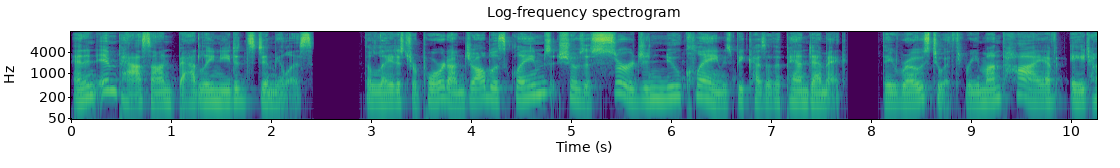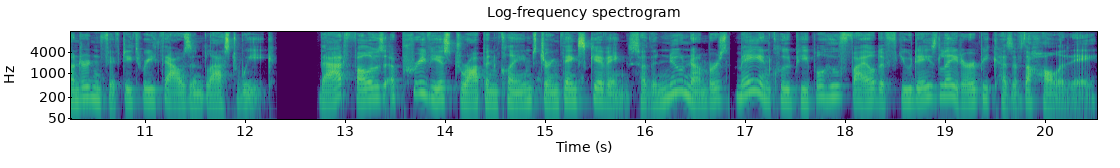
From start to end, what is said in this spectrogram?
and an impasse on badly needed stimulus. The latest report on jobless claims shows a surge in new claims because of the pandemic. They rose to a three month high of 853,000 last week. That follows a previous drop in claims during Thanksgiving, so the new numbers may include people who filed a few days later because of the holiday.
